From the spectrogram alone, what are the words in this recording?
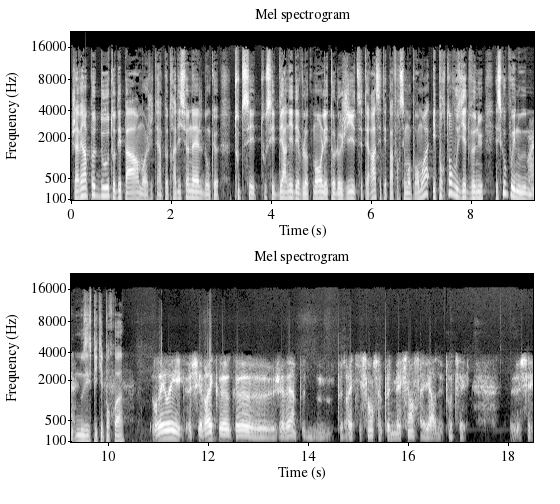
J'avais un peu de doute au départ, moi j'étais un peu traditionnel, donc euh, toutes ces, tous ces derniers développements, l'éthologie, etc., c'était pas forcément pour moi, et pourtant vous y êtes venu. Est-ce que vous pouvez nous, nous expliquer pourquoi? Oui, oui, c'est vrai que, que j'avais un peu, de, peu de réticence, un peu de méfiance à l'égard de tous ces, euh, ces,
